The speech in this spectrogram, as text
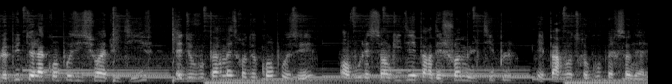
Le but de la composition intuitive est de vous permettre de composer en vous laissant guider par des choix multiples et par votre goût personnel.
